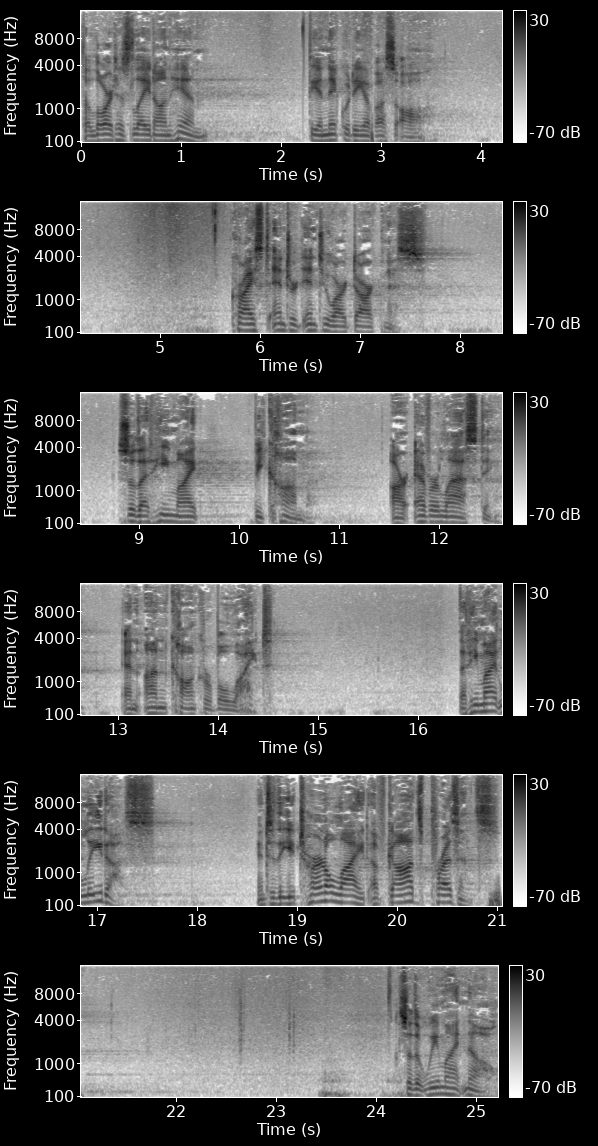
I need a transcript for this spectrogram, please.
The Lord has laid on him the iniquity of us all. Christ entered into our darkness so that he might become our everlasting and unconquerable light. That he might lead us into the eternal light of God's presence so that we might know.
